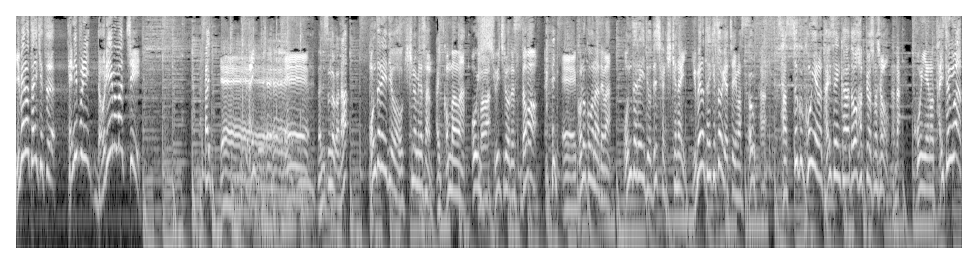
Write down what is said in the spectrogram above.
夢の対決テニプリドリームマッチ。あ。はい。イエーイ。えー。何すんのかな？ on the Radio をお聞きの皆さん、こんばんは。大石秀一郎です。どうも。えーこのコーナーでは on the Radio でしか聞けない夢の対決をやっちゃいます。早速今夜の対戦カードを発表しましょう。なんだ？今夜の対戦は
